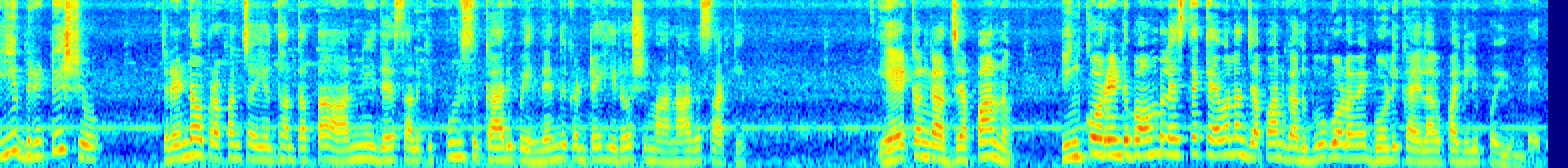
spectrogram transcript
ఈ బ్రిటిష్ రెండవ ప్రపంచ యుద్ధం తర్వాత అన్ని దేశాలకి పులుసు కారిపోయింది. ఎందుకంటే హిరోషిమా నాగసాకి ఏకంగా జపాన్ ఇంకో రెండు బాంబులు వేస్తే కేవలం జపాన్ కాదు భూగోళమే గోళికాయలాగా పగిలిపోయి ఉండేది.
